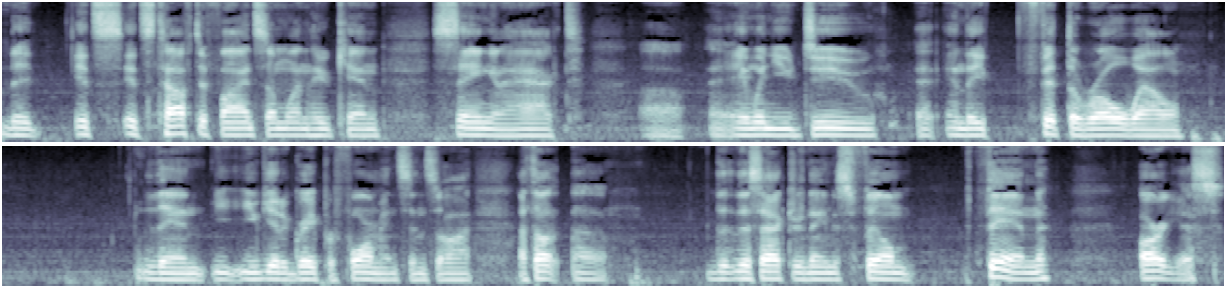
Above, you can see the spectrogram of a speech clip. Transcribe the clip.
That it's it's tough to find someone who can sing and act, uh, and when you do, and they fit the role well then you, you, get a great performance. And so I, I thought uh, th- this actor's name is Film Fin Argus.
